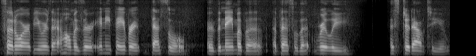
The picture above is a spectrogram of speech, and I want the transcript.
so to our viewers at home, is there any favorite vessel or the name of a, a vessel that really has stood out to you?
